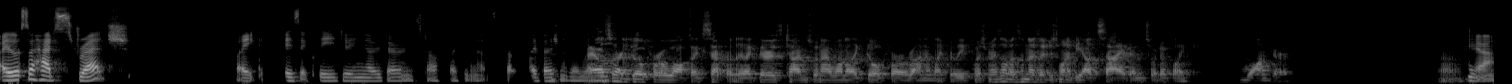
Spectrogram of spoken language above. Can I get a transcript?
I also had stretch, like physically doing yoga and stuff. I think that's that's my version of run. I also had go for a walk like separately. Like there's times when I want to like go for a run and like really push myself, and sometimes I just want to be outside and sort of like wander. Um, yeah.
